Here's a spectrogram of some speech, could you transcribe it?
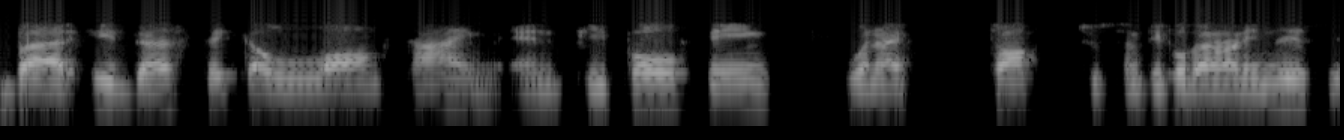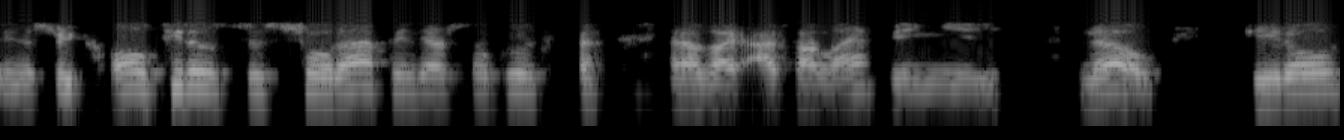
but it does take a long time. And people think when I talk to some people that are in this industry, oh, Tito's just showed up and they're so good. and I was like, I start laughing. No, Tito's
